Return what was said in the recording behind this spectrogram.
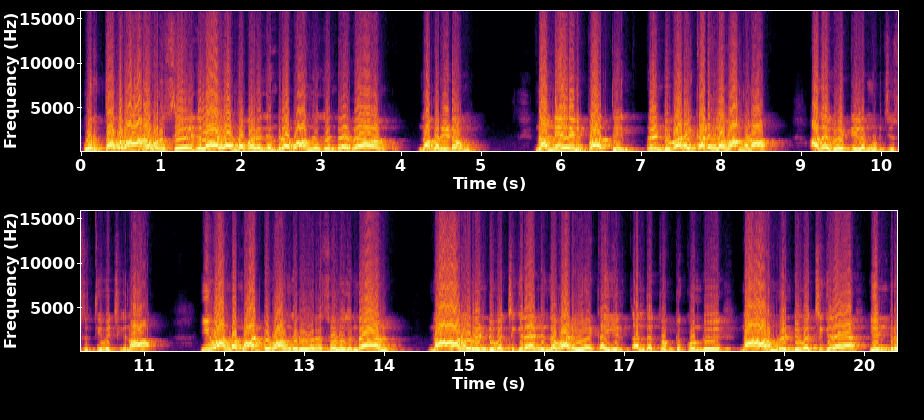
ஒரு தவறான ஒரு செயல்களால் அந்த வருகின்ற வாங்குகின்ற வ- நபரிடம் நான் நேரில் பார்த்தேன். ரெண்டு வடை கடையில் வாங்கினான். அதை வேட்டியில் முடிச்சு சுற்றி வச்சுக்கினான் இவன் அந்த மாட்டு வாங்குறவரை சொல்லுகின்றான் நானும் ரெண்டு வச்சுக்கிறேன் இந்த வடையை கையில் அந்த தொட்டு கொண்டு நானும் ரெண்டு வச்சுக்கிறேன் என்று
